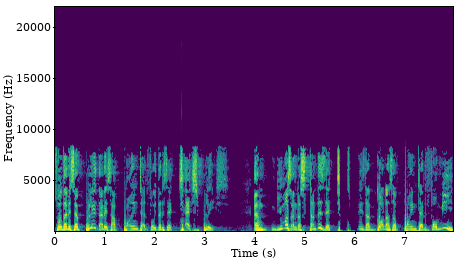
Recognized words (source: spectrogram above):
So there is a place that is appointed for you. There is a church place. And you must understand this is the church place that God has appointed for me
